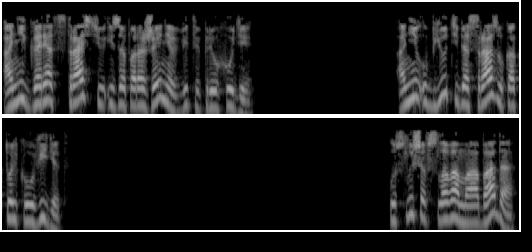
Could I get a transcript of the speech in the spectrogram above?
Они горят страстью из-за поражения в битве при Ухуде. Они убьют тебя сразу, как только увидят. Услышав слова Маабада,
